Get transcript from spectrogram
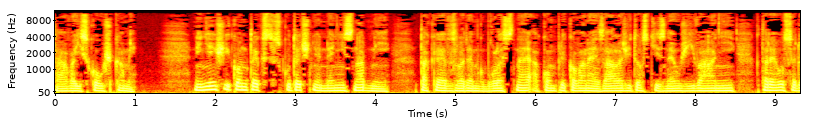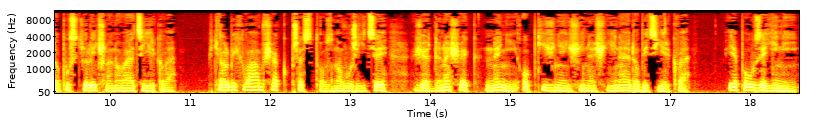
stávají zkouškami. Nynější kontext skutečně není snadný, také vzhledem k bolestné a komplikované záležitosti zneužívání, kterého se dopustili členové církve. Chtěl bych vám však přesto znovu říci, že dnešek není obtížnější než jiné doby církve. Je pouze jiný.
